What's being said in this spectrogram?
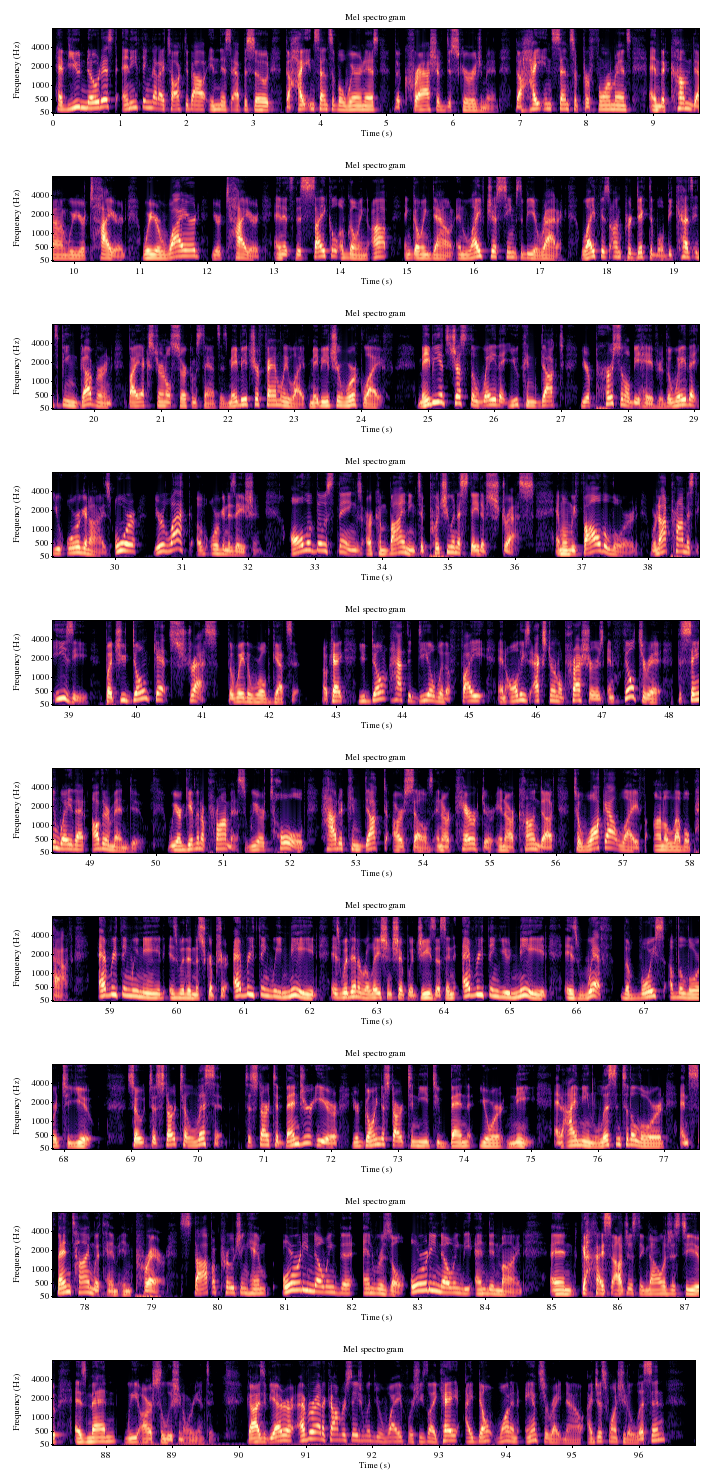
Have you noticed anything that I talked about in this episode? The heightened sense of awareness, the crash of discouragement, the heightened sense of performance, and the come down where you're tired. Where you're wired, you're tired. And it's this cycle of going up and going down. And life just seems to be erratic. Life is unpredictable because it's being governed by external circumstances. Maybe it's your family life, maybe it's your work life. Maybe it's just the way that you conduct your personal behavior, the way that you organize, or your lack of organization. All of those things are combining to put you in a state of stress. And when we follow the Lord, we're not promised easy, but you don't get stress the way the world gets it. Okay. You don't have to deal with a fight and all these external pressures and filter it the same way that other men do. We are given a promise. We are told how to conduct ourselves in our character, in our conduct, to walk out life on a level path. Everything we need is within the scripture. Everything we need is within a relationship with Jesus. And everything you need is with the voice of the Lord to you. So to start to listen, to start to bend your ear, you're going to start to need to bend your knee. And I mean, listen to the Lord and spend time with Him in prayer. Stop approaching Him already knowing the end result, already knowing the end in mind. And guys, I'll just acknowledge this to you. As men, we are solution oriented. Guys, if you ever ever had a conversation with your wife where she's like, "Hey, I don't want an answer right now. I just want you to listen."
